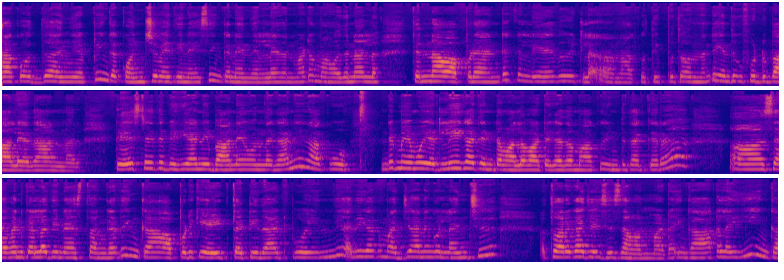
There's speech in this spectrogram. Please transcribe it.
నాకు వద్దు అని చెప్పి ఇంకా కొంచెమే తినేసి ఇంకా నేను తినలేదనమాట. మా వదినాలు తిన్నావు అప్పుడే అంటే లేదు ఇట్లా నాకు తిప్పుతోందంటే ఎందుకు ఫుడ్ బాగాలేదా అన్నారు. టేస్ట్ అయితే బిర్యానీ బాగానే ఉంది కానీ నాకు అంటే మేము ఎర్లీగా తింటాం అలవాటు కదా మాకు ఇంటి దగ్గర. సెవెన్ కల్లా తినేస్తాం కదా. ఇంకా అప్పటికి ఎయిట్ థర్టీ దాటిపోయింది. అది కాక మధ్యాహ్నం కూడా లంచ్ త్వరగా చేసేసామన్నమాట. ఇంకా ఆకలి అయ్యి ఇంకా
